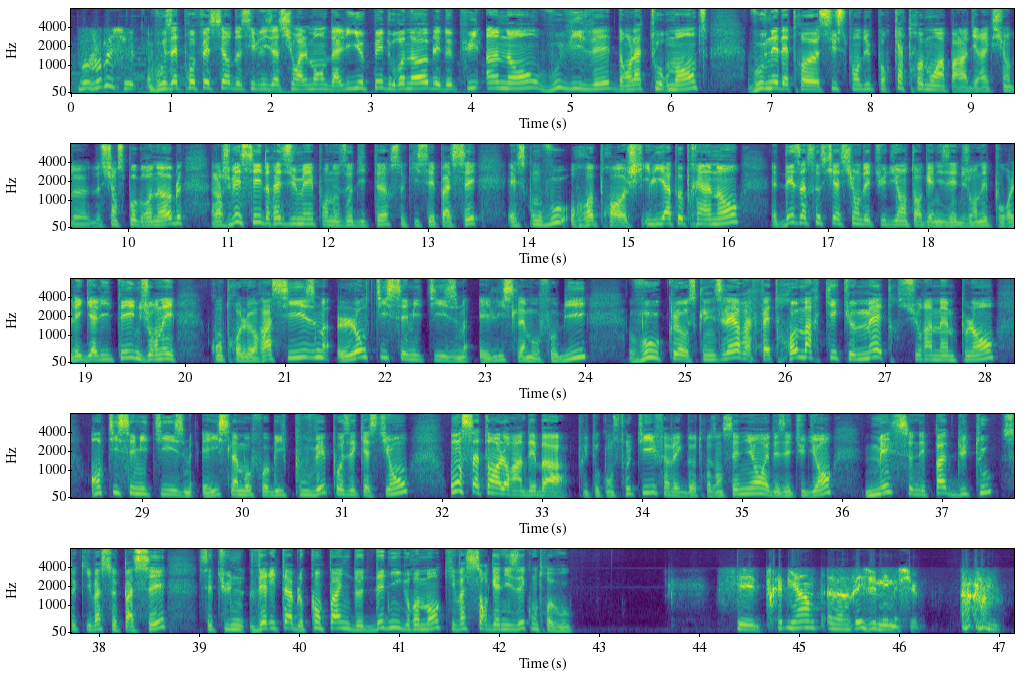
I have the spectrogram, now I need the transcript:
Bonjour monsieur. Vous êtes professeur de civilisation allemande à l'IEP de Grenoble et depuis un an, vous vivez dans la tourmente. Vous venez d'être suspendu pour quatre mois par la direction de, de, Sciences Po Grenoble. Alors je vais essayer de résumer pour nos auditeurs ce qui s'est passé et ce qu'on vous reproche. Il y a à peu près un an, des associations d'étudiants ont organisé une journée pour l'égalité, une journée contre le racisme, l'antisémitisme et l'islamophobie. Vous, Klaus Kinsler, faites remarquer que mettre sur un même plan antisémitisme et islamophobie pouvaient poser question. On s'attend alors à un débat plutôt constructif avec d'autres enseignants et des étudiants, mais ce n'est pas du tout ce qui va se passer. C'est une véritable campagne de dénigrement qui va s'organiser contre vous. C'est très bien euh, résumé, monsieur.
